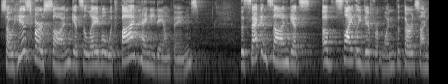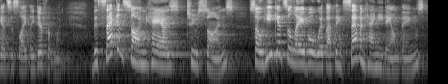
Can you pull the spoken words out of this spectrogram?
So his first son gets a label with five hangy down things. The second son gets a slightly different one. The third son gets a slightly different one. The second son has two sons, so he gets a label with, I think, seven hangy down things,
